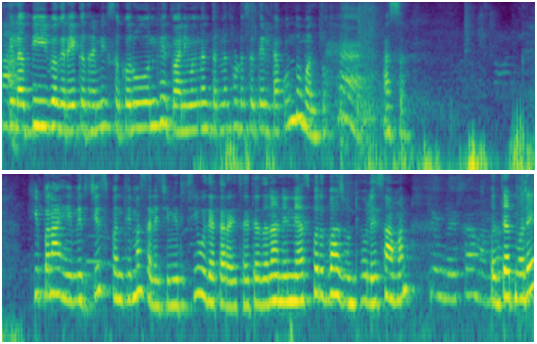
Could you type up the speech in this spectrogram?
तिला बी वगैरे एकत्र मिक्स करून घेतो आणि मग नंतर ना थोडंसं तेल टाकून दुमलतो. असं. ही पण आहे मिरचीच पण ती मसाल्याची मिरची उद्या करायचं आहे त्याचं नाण्यांनी आज परत भाजून ठेवलंय सामान. पण त्यातमध्ये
